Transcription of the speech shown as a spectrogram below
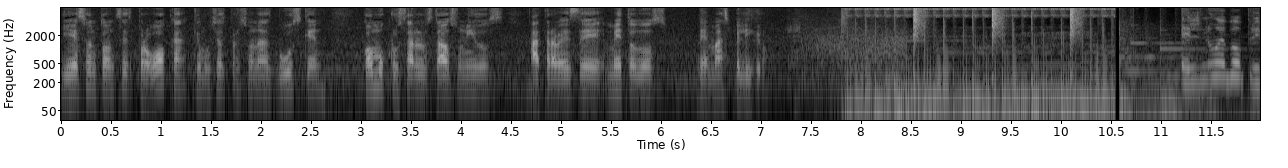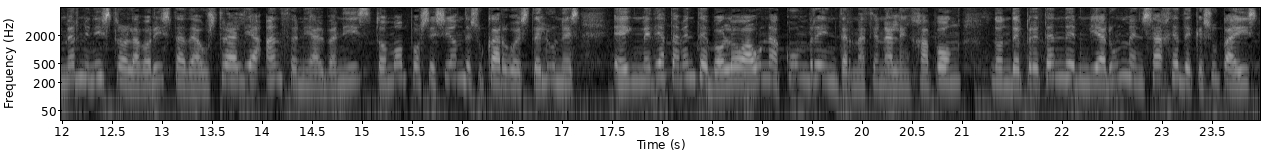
Y eso entonces provoca que muchas personas busquen cómo cruzar a los Estados Unidos a través de métodos de más peligro. El nuevo primer ministro laborista de Australia, Anthony Albanese, tomó posesión de su cargo este lunes e inmediatamente voló a una cumbre internacional en Japón, donde pretende enviar un mensaje de que su país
